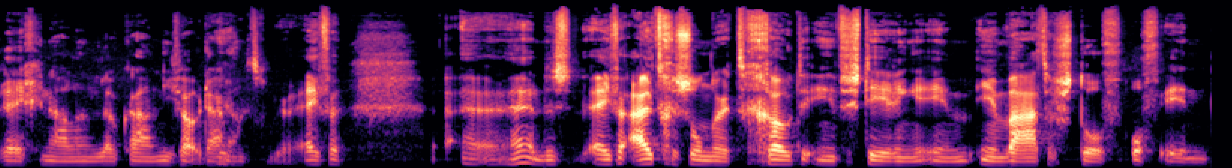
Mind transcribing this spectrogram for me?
regionale en lokale niveau. Daar Ja. moet het gebeuren. Even, eh, hè, dus even uitgezonderd grote investeringen in, in waterstof of in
